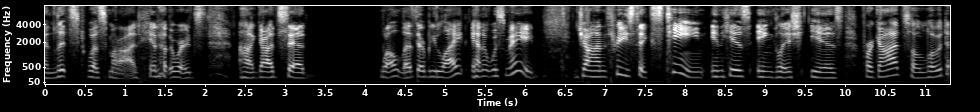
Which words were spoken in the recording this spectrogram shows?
and Litst was mod. In other words, uh, God said, well let there be light and it was made. John 3.16 in his english is for god so loved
